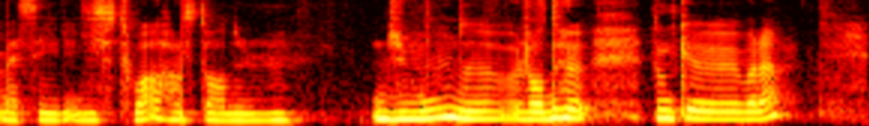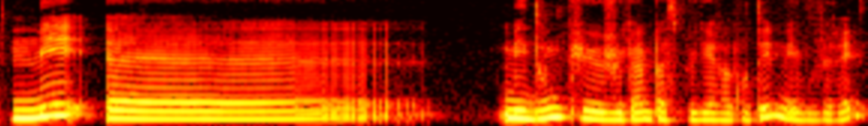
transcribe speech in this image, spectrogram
bah, c'est l'histoire, l'histoire du, monde, genre de donc euh, voilà. Mais euh, mais donc euh, je vais quand même pas spoiler raconter, mais vous verrez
